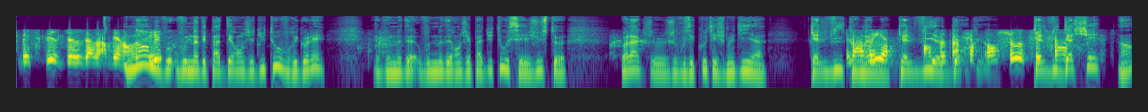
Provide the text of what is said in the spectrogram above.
je m'excuse de vous avoir dérangé. Non, mais vous, vous ne m'avez pas dérangé du tout, vous rigolez. Vous ne me, dé- vous ne me dérangez pas du tout, c'est juste, euh, voilà, je, je vous écoute et je me dis, euh, quelle vie quand Bah même, oui, quelle vie, ne peut pas ga- faire grand-chose. c'est quelle vie ça. gâchée, hein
